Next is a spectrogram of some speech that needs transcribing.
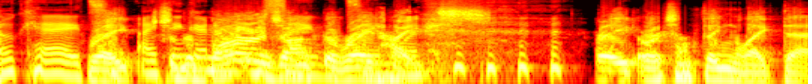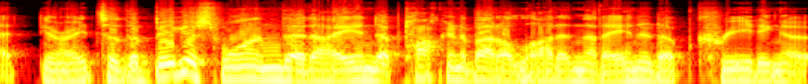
Okay. so Right, I so think the I know what you're bars aren't the right more. right or something like that You know right so the biggest one that i end up talking about a lot and that i ended up creating a,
